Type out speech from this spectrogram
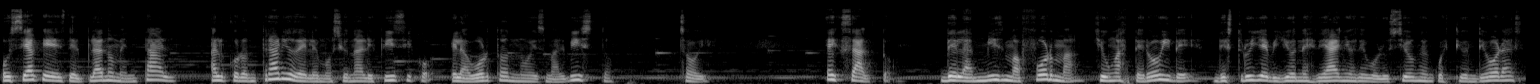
o sea que desde el plano mental, al contrario del emocional y físico, el aborto no es mal visto. Soy. Exacto. De la misma forma que un asteroide destruye billones de años de evolución en cuestión de horas,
